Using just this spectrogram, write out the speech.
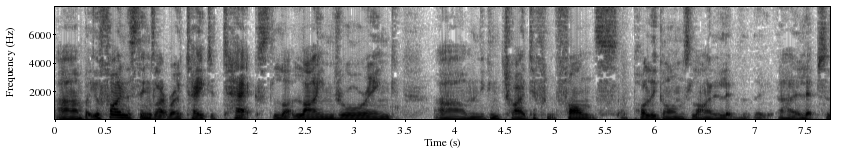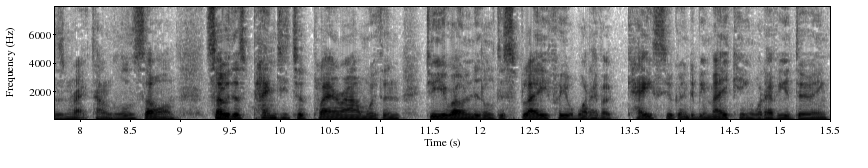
Um, but you'll find there's things like rotated text, line drawing, um, you can try different fonts, polygons, line ellip uh, ellipses and rectangles and so on. So there's plenty to play around with and do your own little display for your whatever case you're going to be making, whatever you're doing.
